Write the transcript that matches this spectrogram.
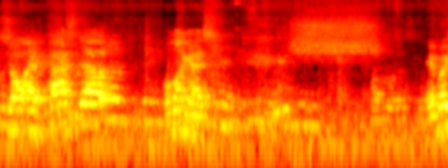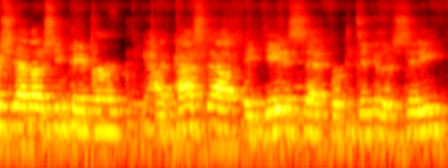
so I passed out, hold on, guys. Everybody should have out a sheet of paper. I passed out a data set for a particular city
